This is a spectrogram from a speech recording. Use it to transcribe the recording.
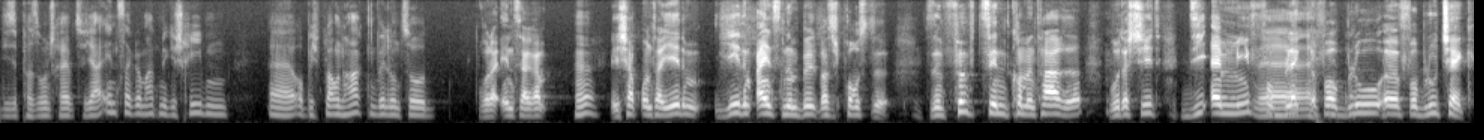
diese Person schreibt so, ja, Instagram hat mir geschrieben, äh, ob ich blauen Haken will und so. Bruder, Instagram. Hä? Ich habe unter jedem, jedem einzelnen Bild, was ich poste, sind 15 Kommentare, wo da steht, DM me for, Äh. black, for, blue, äh, for blue check.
